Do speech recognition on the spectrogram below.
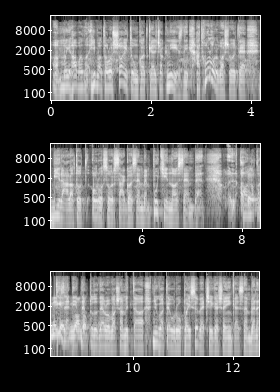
a mi hivatalos sajtónkat kell csak nézni. Hát hol olvasol te bírálatot Oroszországgal szemben, Putyinnal szemben? Annak a tizedét nem tudod elolvasni, amit a nyugat-európai szövetségeseinkkel szemben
